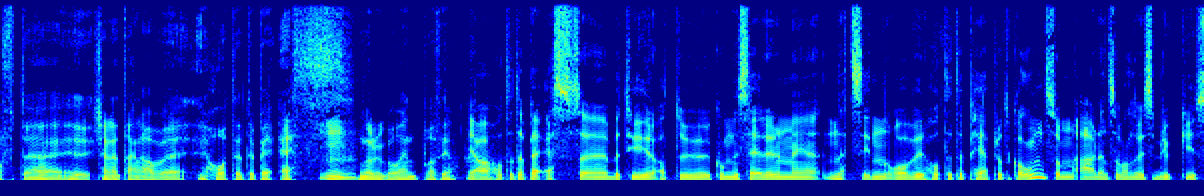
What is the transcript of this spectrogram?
Ofte eh, kjennetegn av eh, HTTPS Mm. når du går inn på sida. Ja, HTTPS eh, betyr at du kommuniserer med nettsiden over HTTP-protokollen, som er den som vanligvis brukes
